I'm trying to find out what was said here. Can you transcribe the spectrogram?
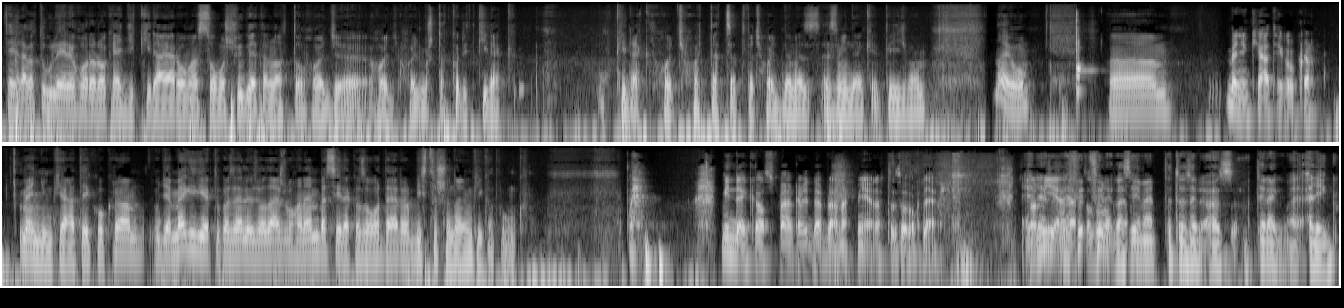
Tényleg a túlélő horrorok egyik királyáról van szó, most függetlenül attól, hogy, hogy, hogy most akkor itt kinek kinek hogy, hogy tetszett, vagy hogy nem, ez, ez mindenképp így van. Na jó. Um, menjünk játékokra. Menjünk játékokra. Ugye megígértük az előző adásban, ha nem beszélek az orderről, biztos, hogy nagyon kikapunk. Mindenki azt várja, hogy Deblának milyen lett az order. Na, de, milyen de, lett az főleg order? azért, mert tehát az, az tényleg elég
